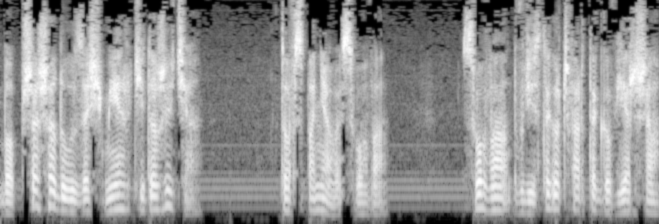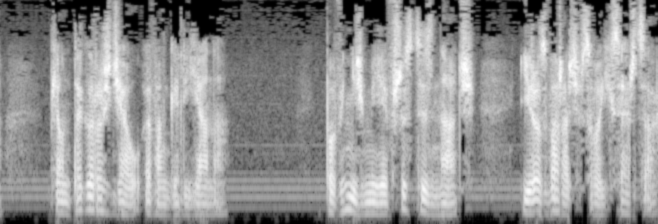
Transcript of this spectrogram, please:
bo przeszedł ze śmierci do życia. To wspaniałe słowa. Słowa 24 wiersza 5 rozdziału Ewangelii Jana. Powinniśmy je wszyscy znać i rozważać w swoich sercach.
